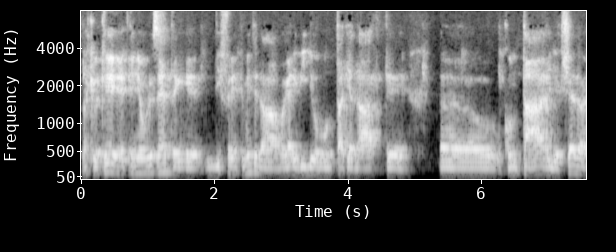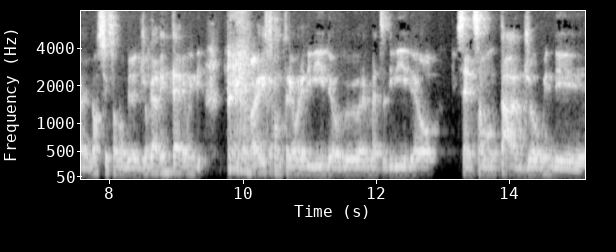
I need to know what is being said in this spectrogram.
anche perché teniamo presente che differentemente da magari video montati ad arte eh, con tagli, eccetera. I nostri sono delle giocate intere, quindi magari sono tre ore di video, due ore e mezza di video senza montaggio, quindi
